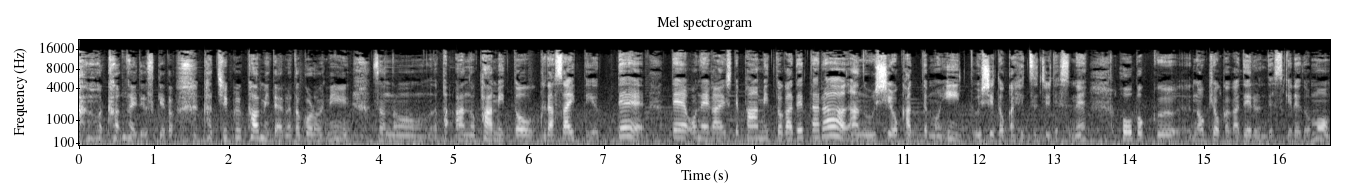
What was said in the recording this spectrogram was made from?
わかんないですけど家畜化みたいなところにそのパあのパーミットをくださいって言ってでお願いしてパーミットが出たらあの牛を飼ってもいい牛とか羊ですね。放牧の許可が出るんですけれども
